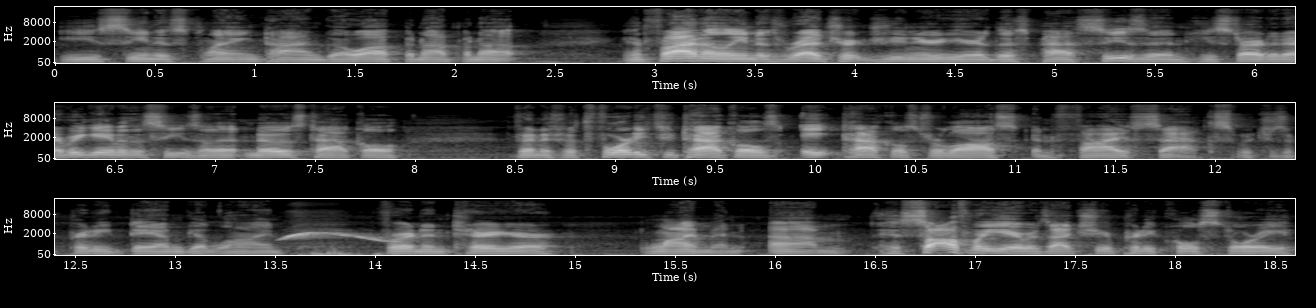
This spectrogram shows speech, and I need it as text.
he's seen his playing time go up and up and up. And finally, in his redshirt junior year this past season, he started every game of the season at nose tackle, finished with 42 tackles, 8 tackles for loss, and 5 sacks, which is a pretty damn good line for an interior lineman. Um, his sophomore year was actually a pretty cool story.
